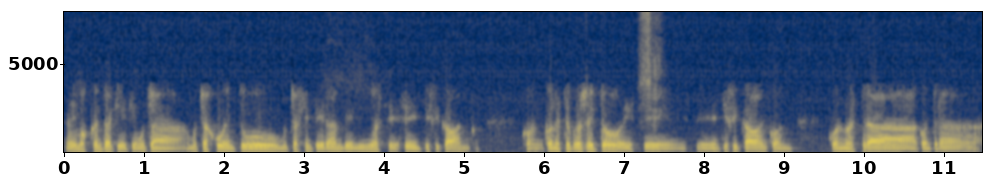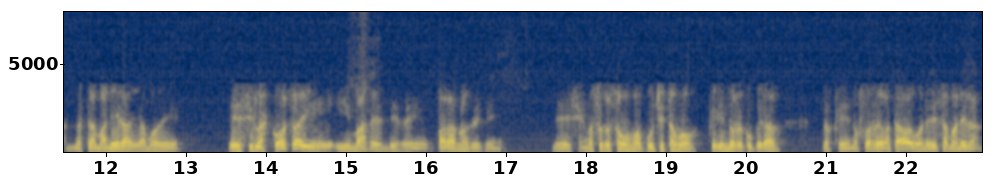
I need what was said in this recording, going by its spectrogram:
nos dimos cuenta que, que mucha mucha juventud mucha gente grande niños se, identificaban con, con, este proyecto este, se identificaban con con nuestra contra nuestra manera digamos de de decir las cosas y, más desde pararnos desde de decir nosotros somos mapuche y estamos queriendo recuperar los que nos fue arrebatado y bueno de esa manera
